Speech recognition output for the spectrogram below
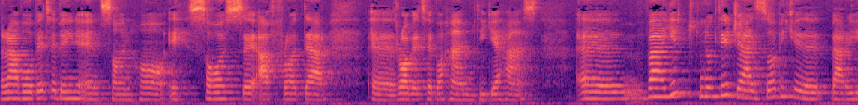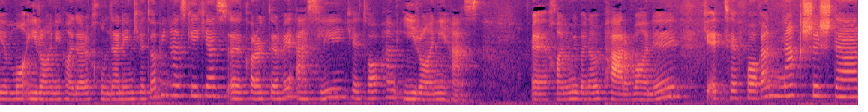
روابط بین انسان ها احساس افراد در رابطه با همدیگه هست. و یک نکته جذابی که برای ما ایرانی ها داره خوندن این کتاب این هست که یکی از کاراکترهای اصلی این کتاب هم ایرانی هست. خانمی به نام پروانه که اتفاقا نقشش در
